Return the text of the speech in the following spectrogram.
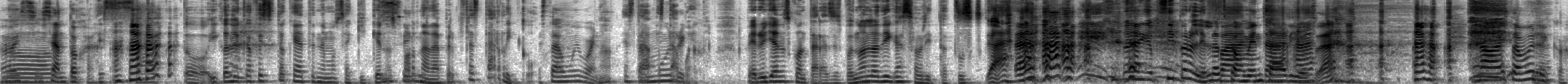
Ay, sí, se antoja. Exacto. Y con el cafecito que ya tenemos aquí, que no es por nada, pero pues está rico. Está muy bueno. Está, muy rico. bueno. Pero ya nos contarás después, no lo digas ahorita. Tus... sí, pero le Los comentarios. no, está muy rico.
